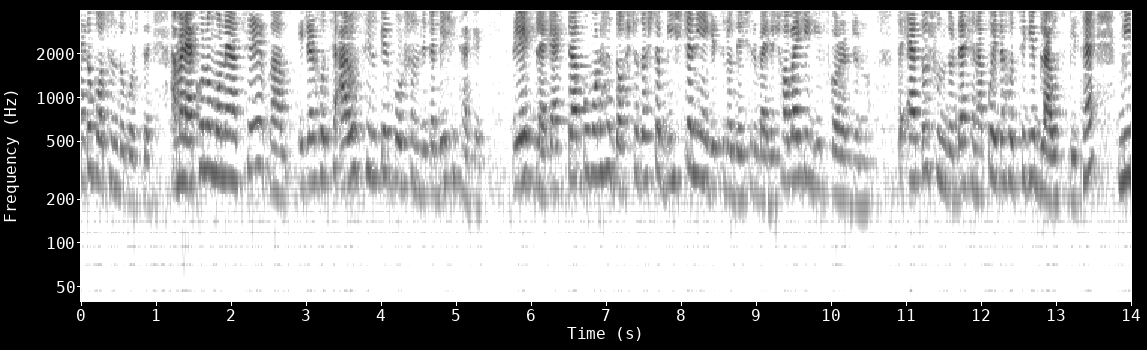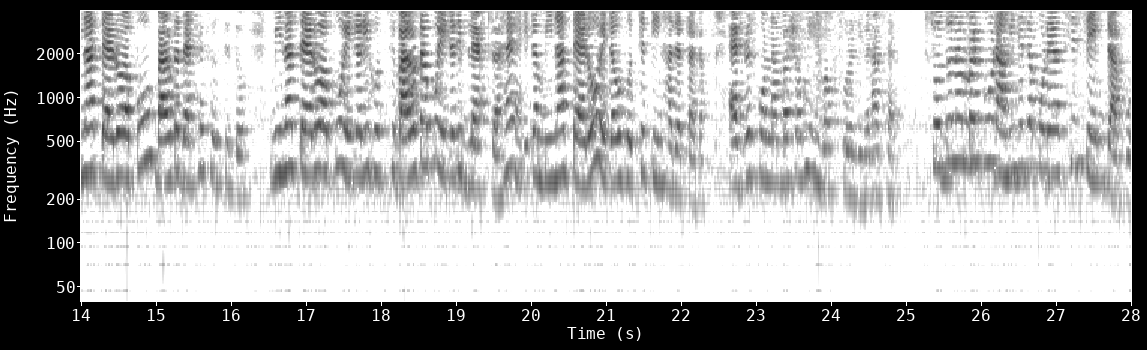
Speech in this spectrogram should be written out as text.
এত পছন্দ করছে। আমার এখনও মনে আছে এটার হচ্ছে আরও সিল্কের পোর্শন যেটা বেশি থাকে। রেড ব্ল্যাক একটা আপু মনে হয় দশটা দশটা, বিশটা নিয়ে গেছিল দেশের বাইরে সবাইকে গিফট করার জন্য। তো এত সুন্দর। দেখেন আপু, এটা হচ্ছে গিয়ে ব্লাউজ পিস হ্যাঁ? মিনা তেরো আপু, বারোটা দেখায় ফেলছি তো। মিনা তেরো আপু, এটারই হচ্ছে, বারোটা আপু, এটারই ব্ল্যাকটা হ্যাঁ? এটা মিনা তেরো, এটাও হচ্ছে তিন হাজার টাকা। অ্যাড্রেস ফোন নাম্বার সহ ইনবক্স করে দিবেন। আচ্ছা চোদ্দ নাম্বার কোড আমি যেটা পরে আছি সেমটা আপু।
